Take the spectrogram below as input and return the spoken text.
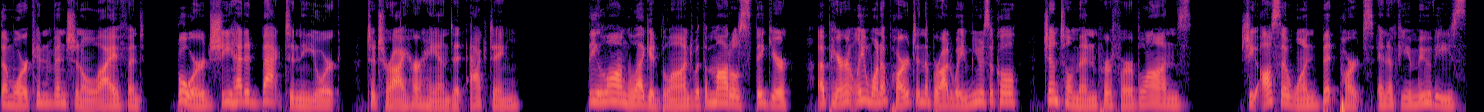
the more conventional life, and bored, she headed back to New York to try her hand at acting. The long legged blonde with the model's figure apparently won a part in the Broadway musical Gentlemen Prefer Blondes. She also won bit parts in a few movies.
